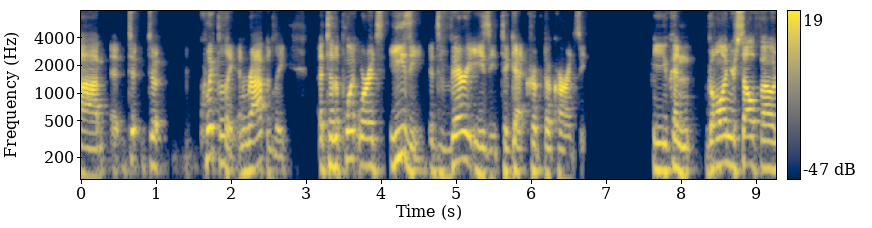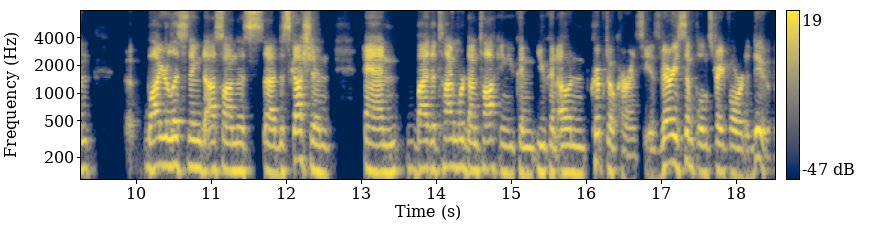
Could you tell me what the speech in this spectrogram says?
um, to, to quickly and rapidly uh, to the point where it's easy. It's very easy to get cryptocurrency you can go on your cell phone uh, while you're listening to us on this uh, discussion and by the time we're done talking you can you can own cryptocurrency it's very simple and straightforward to do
